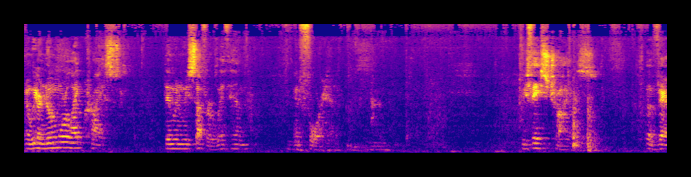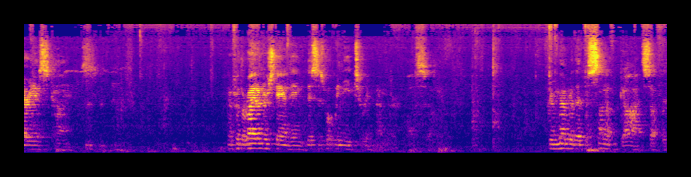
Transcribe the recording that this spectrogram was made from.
And we are no more like Christ than when we suffer with him and for him. We face trials of various kinds. And for the right understanding, this is what we need to remember also. Remember that the Son of God suffered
